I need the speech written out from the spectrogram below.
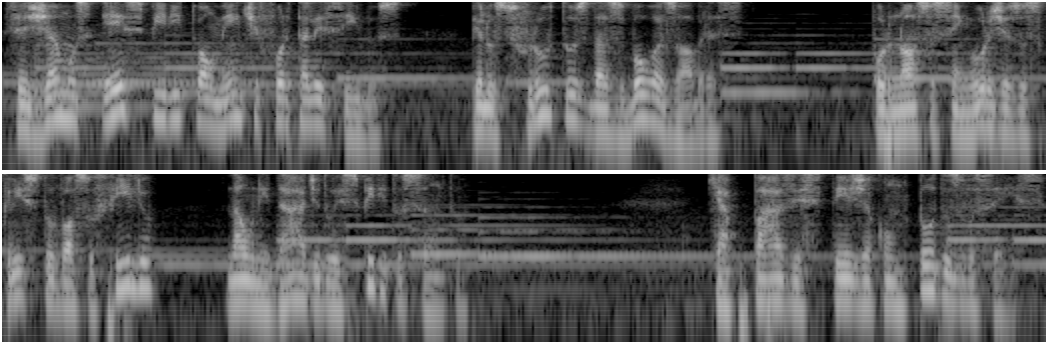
sejamos espiritualmente fortalecidos pelos frutos das boas obras. Por nosso Senhor Jesus Cristo, vosso Filho, na unidade do Espírito Santo. Que a paz esteja com todos vocês.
